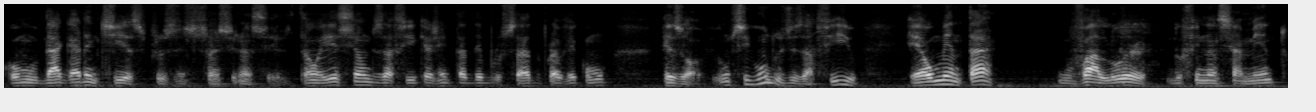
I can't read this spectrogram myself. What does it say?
como dar garantias para as instituições financeiras. Então, esse é um desafio que a gente está debruçado para ver como resolve. Um segundo desafio é aumentar o valor do financiamento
